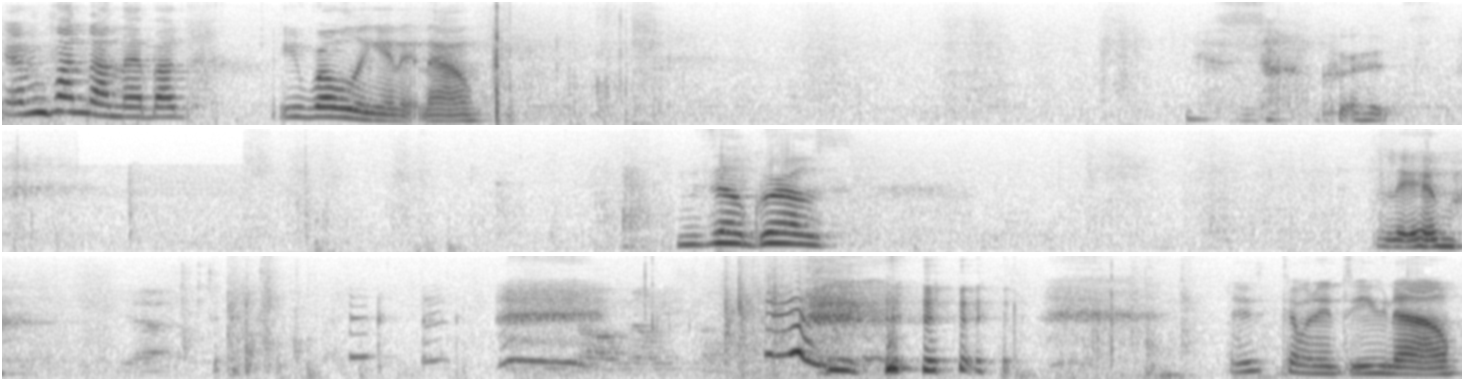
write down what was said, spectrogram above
having fun down there, Bug? Are you rolling in it now? You're so gross. You're so gross. Liam. Yeah. Oh no, he's. He's coming into you now.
